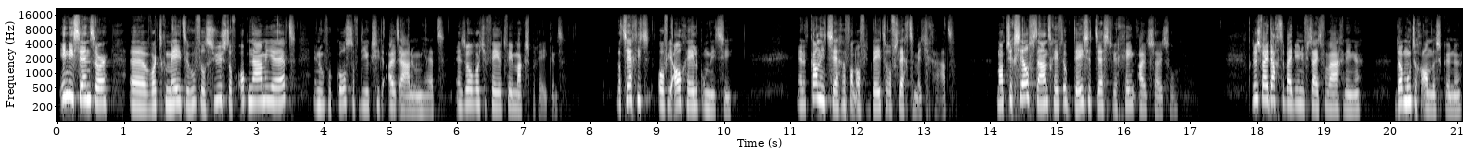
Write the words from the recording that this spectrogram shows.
In die sensor uh, wordt gemeten hoeveel zuurstofopname je hebt en hoeveel koolstofdioxide uitademing je hebt. En zo wordt je VO2 max berekend. Dat zegt iets over je algehele conditie. En het kan niet zeggen van of je beter of slechter met je gaat. Maar op zichzelf staand geeft ook deze test weer geen uitsluitsel. Dus wij dachten bij de Universiteit van Wageningen, dat moet toch anders kunnen?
